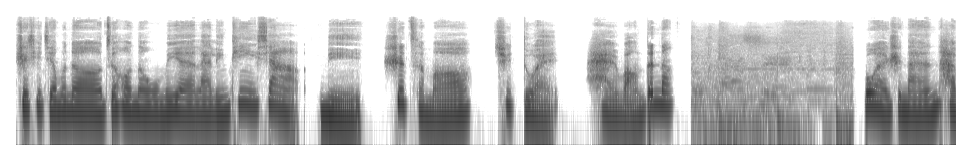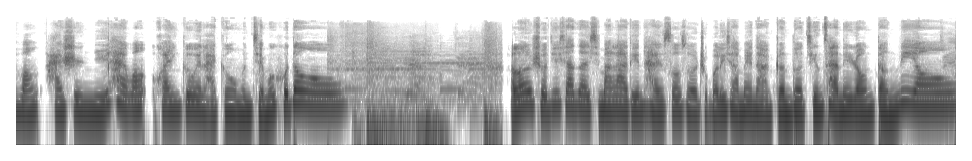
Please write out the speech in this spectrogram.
这期节目的最后呢，我们也来聆听一下你是怎么去怼海王的呢？不管是男海王还是女海王，欢迎各位来跟我们节目互动哦。好了，手机下载喜马拉雅电台，搜索主播李小妹的更多精彩内容等你哦。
